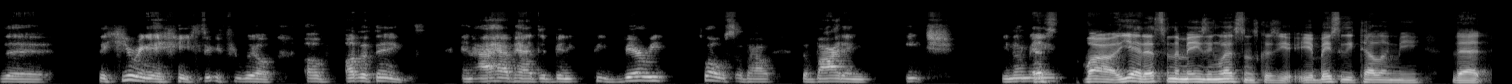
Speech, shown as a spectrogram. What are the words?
the the hearing aids, if you will, of other things. And I have had to be, be very close about dividing each. You know what I mean? That's, wow, yeah, that's an amazing lesson because you, you're basically telling me that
